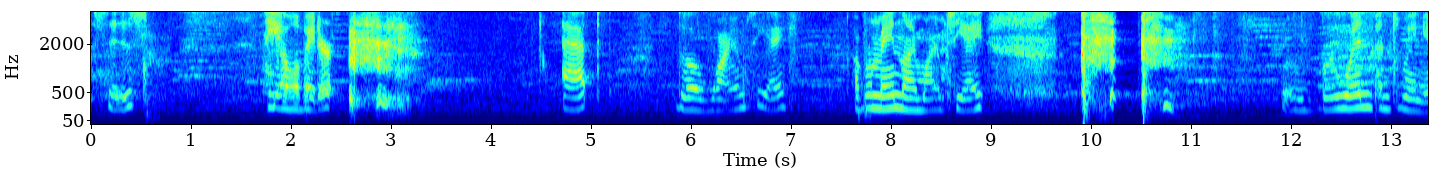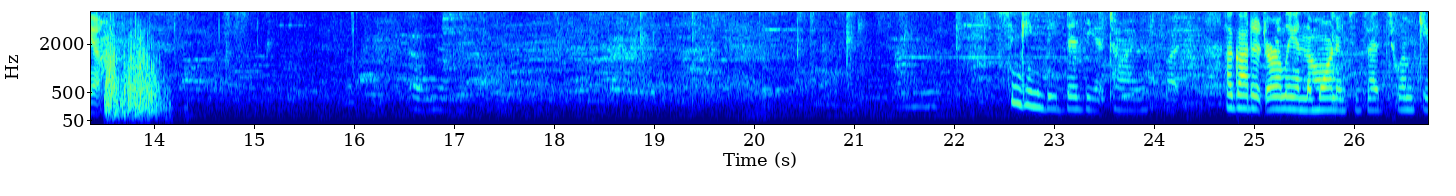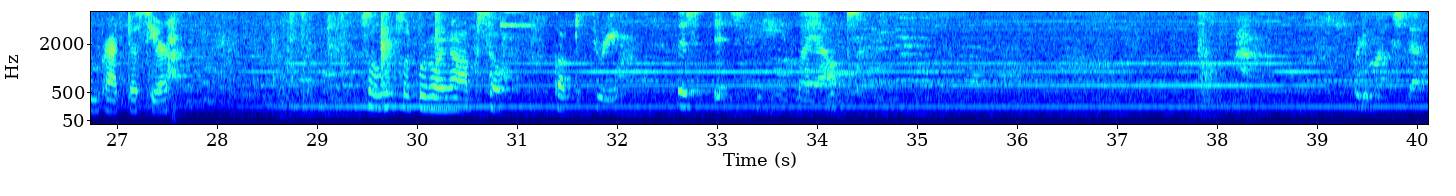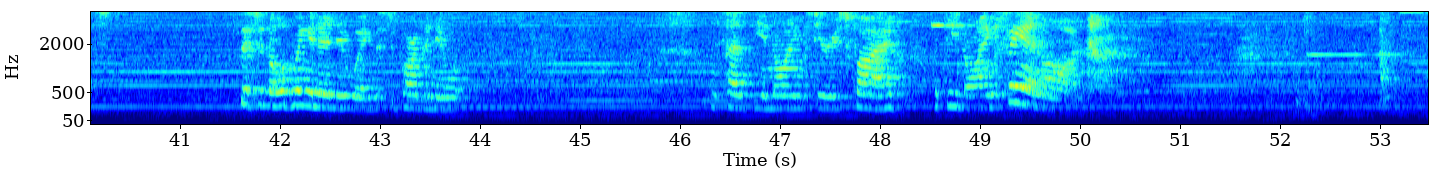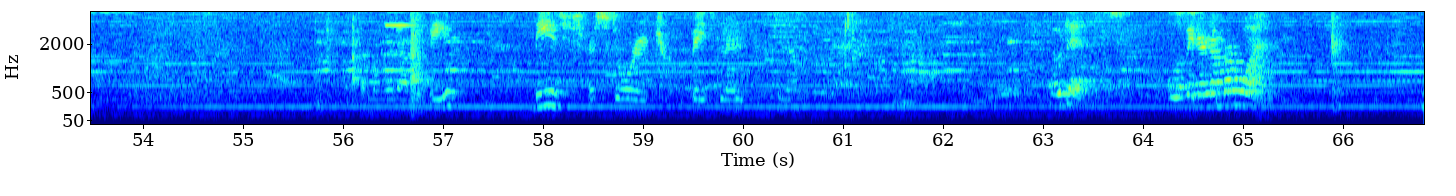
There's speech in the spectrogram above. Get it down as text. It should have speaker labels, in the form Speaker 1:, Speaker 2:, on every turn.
Speaker 1: This is the elevator at the YMCA, Upper Main Line YMCA, Berwyn, Pennsylvania. Thinking it'd be busy at times, but I got it early in the morning since I had swim team practice here. So it looks like we're going up, so go up to three. This is the layout. Pretty much that's there's an old wing and a new wing. This is part of the new wing. This has the annoying Series 5 with the annoying fan on. Then we'll go down to B. B is just for storage, basement, you know. Otis, elevator number one.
